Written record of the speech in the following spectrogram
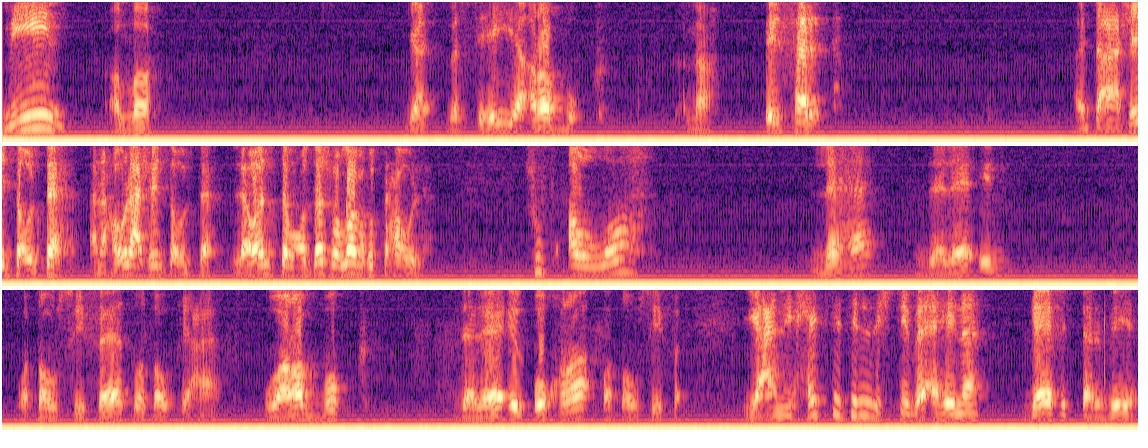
مين؟ الله. يعني بس هي ربك. نعم. إيه الفرق. انت عشان انت قلتها. أنا هقولها عشان انت قلتها. لو انت ما قلتهاش والله ما كنت هقولها. شوف الله لها دلائل وتوصيفات وتوقيعات. وربك دلائل أخرى وتوصيفات. يعني حتة الاشتباه هنا جاية في التربية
